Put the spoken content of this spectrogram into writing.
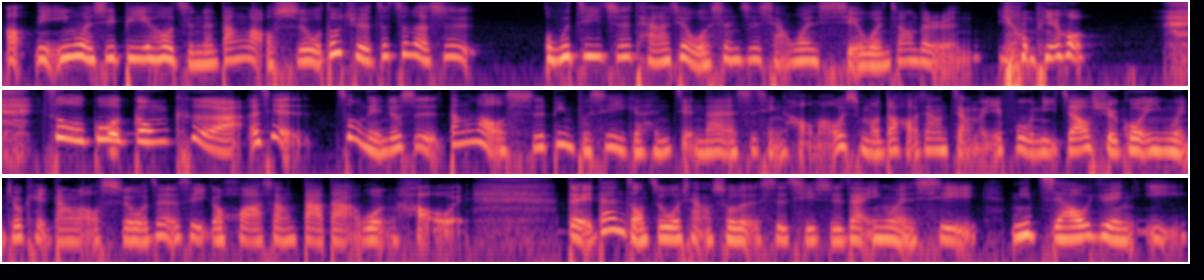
哦，你英文系毕业后只能当老师，我都觉得这真的是无稽之谈。而且我甚至想问写文章的人 有没有做过功课啊？而且重点就是，当老师并不是一个很简单的事情，好吗？为什么都好像讲了一副你只要学过英文就可以当老师？我真的是一个画上大大问号诶。对，但总之我想说的是，其实，在英文系，你只要愿意，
